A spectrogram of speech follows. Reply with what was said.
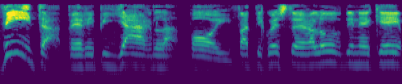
vita per ripigliarla poi. Infatti questo era l'ordine che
